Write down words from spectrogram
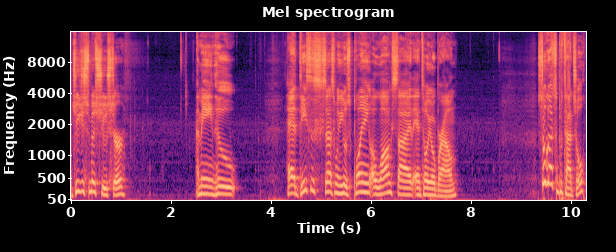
Juju Smith Schuster, I mean, who had decent success when he was playing alongside Antonio Brown. Still got some potential.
